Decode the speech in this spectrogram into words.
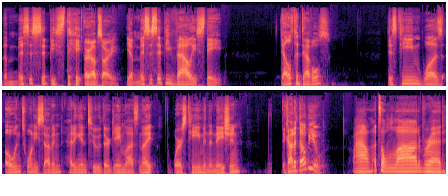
the Mississippi State, or I'm sorry, yeah, Mississippi Valley State Delta Devils. This team was 0 27 heading into their game last night. The worst team in the nation. They got a W. Wow, that's a lot of red.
